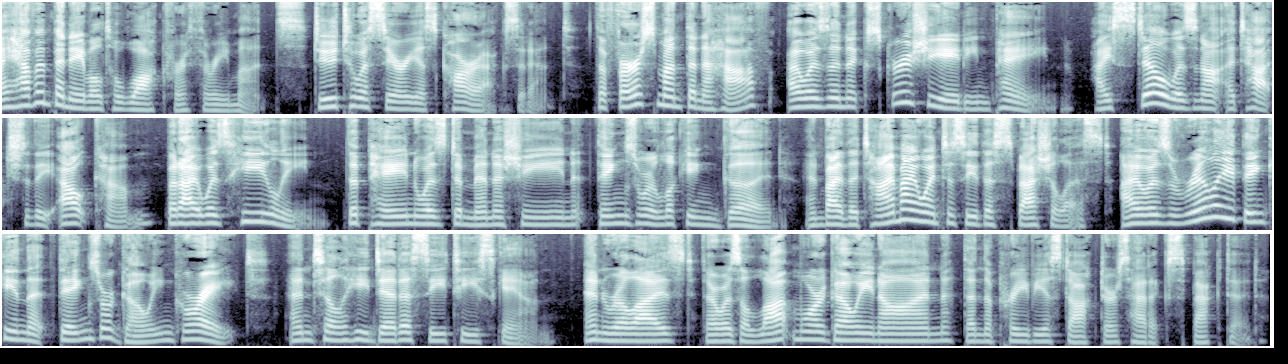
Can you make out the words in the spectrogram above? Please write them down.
I haven't been able to walk for three months due to a serious car accident. The first month and a half, I was in excruciating pain. I still was not attached to the outcome, but I was healing. The pain was diminishing, things were looking good. And by the time I went to see the specialist, I was really thinking that things were going great until he did a CT scan and realized there was a lot more going on than the previous doctors had expected.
